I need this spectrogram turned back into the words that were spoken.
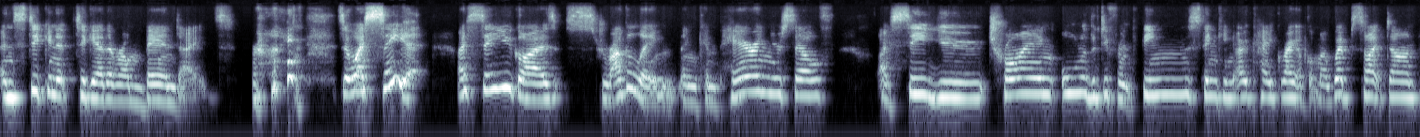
and sticking it together on band-aids right? So i see it. I see you guys struggling and comparing yourself I see you trying all of the different things, thinking, okay, great, I've got my website done.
